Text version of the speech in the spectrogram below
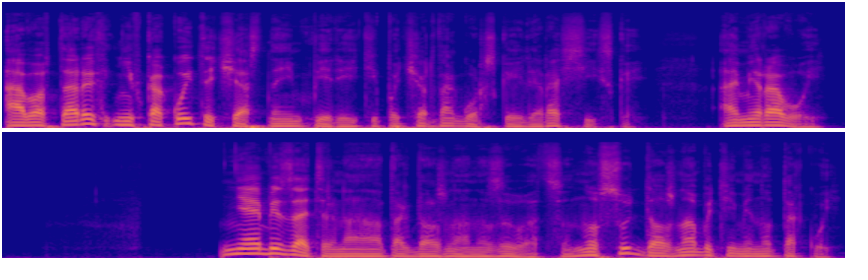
А во-вторых, не в какой-то частной империи типа Черногорской или Российской, а мировой. Не обязательно она так должна называться, но суть должна быть именно такой.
